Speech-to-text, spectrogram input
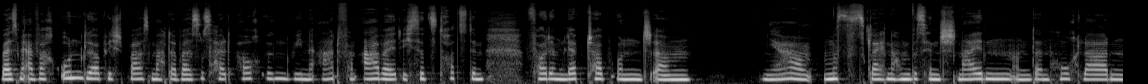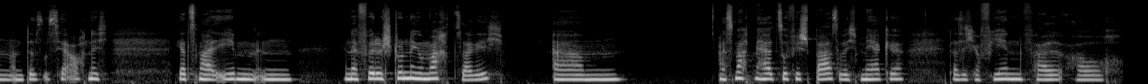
weil es mir einfach unglaublich Spaß macht, aber es ist halt auch irgendwie eine Art von Arbeit. Ich sitze trotzdem vor dem Laptop und ähm, ja, muss es gleich noch ein bisschen schneiden und dann hochladen. Und das ist ja auch nicht jetzt mal eben in, in einer Viertelstunde gemacht, sage ich. Ähm, es macht mir halt so viel Spaß, aber ich merke, dass ich auf jeden Fall auch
